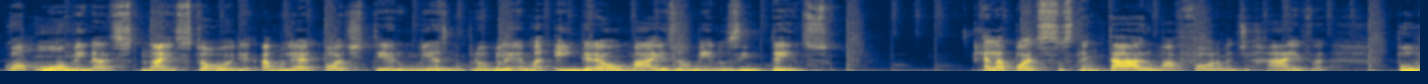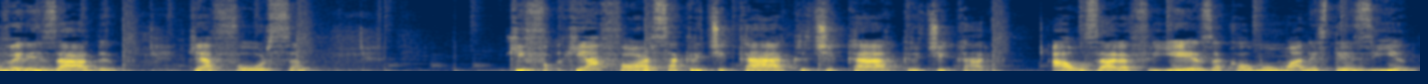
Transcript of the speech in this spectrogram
Como homem na, na, história, a mulher pode ter o mesmo problema em grau mais ou menos intenso. Ela pode sustentar uma forma de raiva pulverizada que a força que, que a força a criticar, criticar, criticar, a usar a frieza como uma anestesia,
